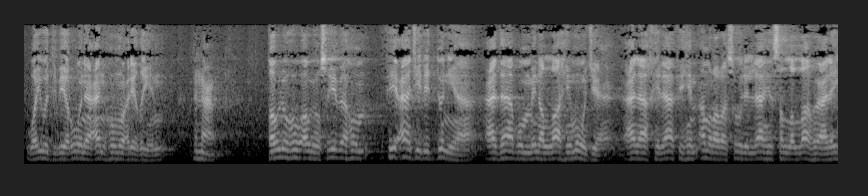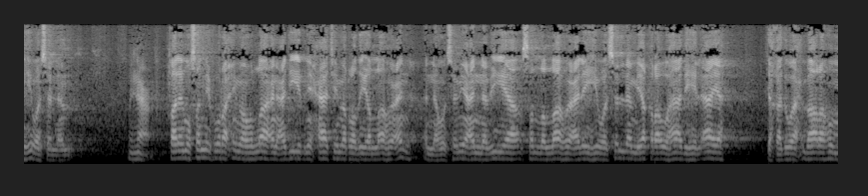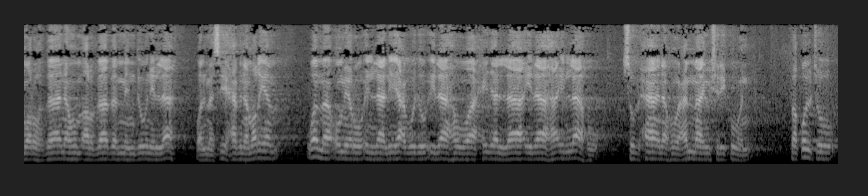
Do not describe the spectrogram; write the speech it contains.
ويدبرون عنه معرضين. نعم. قوله أو يصيبهم في عاجل الدنيا عذاب من الله موجع على خلافهم أمر رسول الله صلى الله عليه وسلم. نعم. قال المصنف رحمه الله عن عدي بن حاتم رضي الله عنه أنه سمع النبي صلى الله عليه وسلم يقرأ هذه الآية اتخذوا أحبارهم ورهبانهم أربابا من دون الله والمسيح ابن مريم وما أمروا إلا ليعبدوا إلها واحدا لا إله إلا هو سبحانه عما يشركون. فقلت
